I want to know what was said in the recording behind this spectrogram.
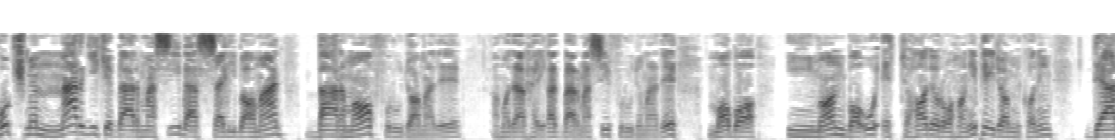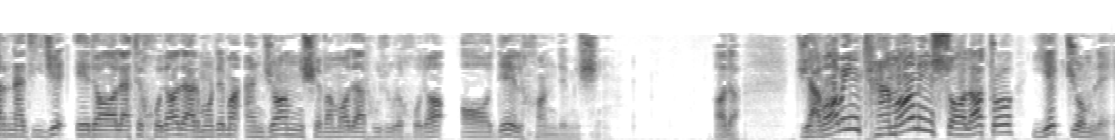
حکم مرگی که بر مسیح بر صلیب آمد بر ما فرود آمده. اما در حقیقت بر مسیح فرود آمده ما با ایمان با او اتحاد روحانی پیدا می‌کنیم. در نتیجه عدالت خدا در مورد ما انجام میشه و ما در حضور خدا عادل خوانده میشیم. حالا جواب این تمام این سوالات رو یک جمله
